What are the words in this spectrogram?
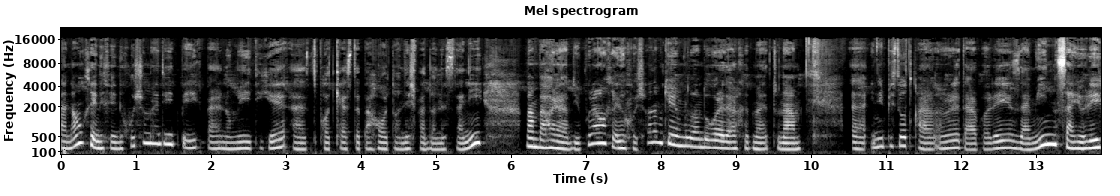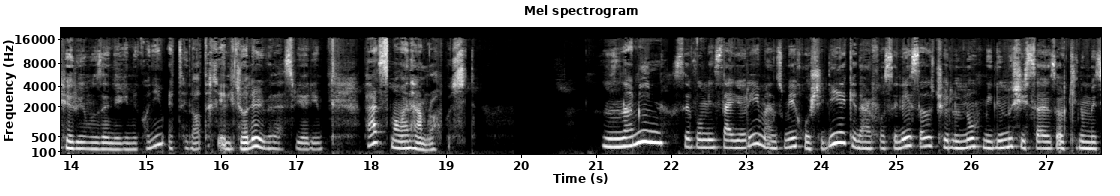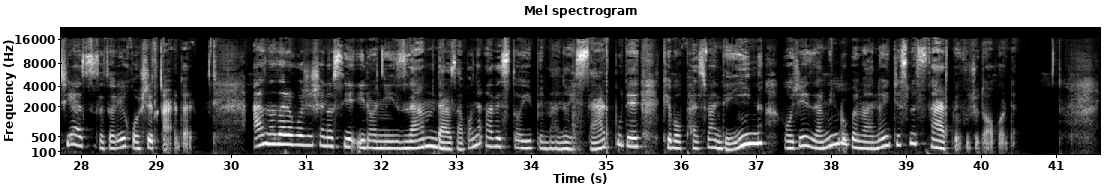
سلام. خیلی خیلی خوش اومدید به یک برنامه دیگه از پادکست بهار دانش و دانستنی. من بهار عبدیپورم. خیلی خوشحالم که امروز دوباره در خدمتتونم. این اپیزود قراره درباره زمین سیاره‌ای که روی اون زندگی می‌کنیم اطلاعات خیلی جالبی به دست بیاریم. پس با من همراه باشید. زمین سومین سیاره منظومه خورشیدیه که در فاصله 149 میلیون و 600 هزار کیلومتری از ستاره خورشید قرار داره. از نظر واژه شناسی ایرانی زم در زبان اوستایی به معنای سرد بوده که با پسوند این واژه زمین رو به معنای جسم سرد به وجود آورده.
